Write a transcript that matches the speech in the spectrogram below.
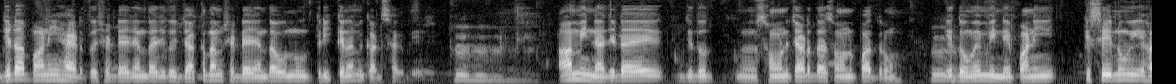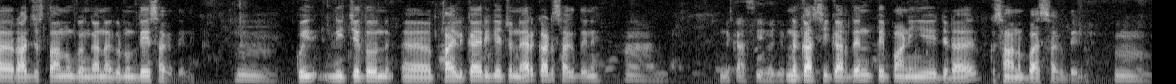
ਜਿਹੜਾ ਪਾਣੀ ਹੈਡ ਤੋਂ ਛੱਡਿਆ ਜਾਂਦਾ ਜਦੋਂ ਯਕਦਮ ਛੱਡਿਆ ਜਾਂਦਾ ਉਹਨੂੰ ਤਰੀਕੇ ਨਾਲ ਵੀ ਕੱਢ ਸਕਦੇ ਆ ਜੀ। ਆਹ ਮਹੀਨਾ ਜਿਹੜਾ ਹੈ ਜਦੋਂ ਸਾਉਣ ਚੜਦਾ ਸਾਉਣ ਭਾਦਰੋਂ ਇਹ ਦੋਵੇਂ ਮਹੀਨੇ ਪਾਣੀ ਕਿਸੇ ਨੂੰ ਵੀ ਹ- ਰਾਜਸਥਾਨ ਨੂੰ ਗੰਗਾ ਨਗਰ ਨੂੰ ਦੇ ਸਕਦੇ ਨੇ। ਕੋਈ ਨੀਚੇ ਤੋਂ ਅਹ, ਫਾਜ਼ਿਲਕਾ ਏਰੀਏ ਚੋਂ ਨਹਿਰ ਕੱਢ ਸਕਦੇ ਨੇ। ਹਾਂ। ਨਿਕਾਸੀ ਹੋ ਜਾਏ ਨਿਕਾਸੀ ਕਰ ਦੇਣ ਤੇ ਪਾਣੀ ਇਹ ਜਿਹੜਾ ਹੈ ਕਿਸਾਨ ਬਚ ਸਕਦੇ ਨੇ। ਹੂੰ।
